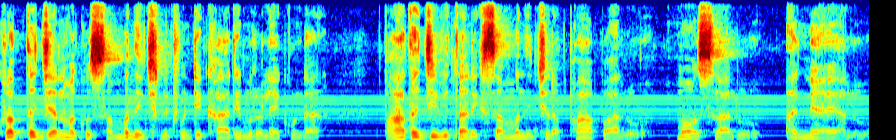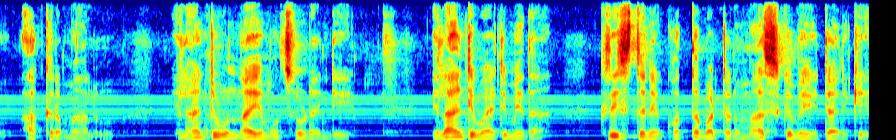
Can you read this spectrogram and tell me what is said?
క్రొత్త జన్మకు సంబంధించినటువంటి కార్యములు లేకుండా పాత జీవితానికి సంబంధించిన పాపాలు మోసాలు అన్యాయాలు అక్రమాలు ఇలాంటివి ఉన్నాయేమో చూడండి. ఇలాంటి వాటి మీద క్రీస్తునే కొత్త బట్టను మాసిక వేయటానికి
